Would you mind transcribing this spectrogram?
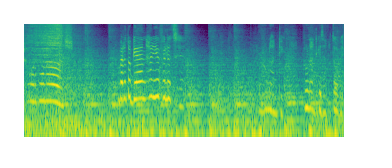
সর্বনাশ। বেটা তো জ্ঞান হারিয়ে ফেলেছে। রুনা আন্টি রুনা আন্টিকে জানাতে হবে।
